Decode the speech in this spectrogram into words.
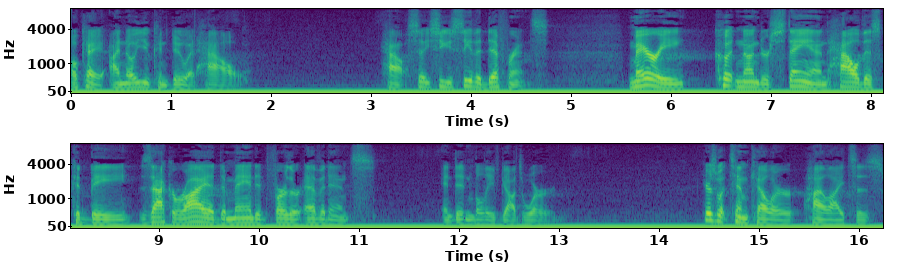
Okay, I know you can do it. How? How? So, so you see the difference. Mary couldn't understand how this could be. Zechariah demanded further evidence and didn't believe God's word. Here's what Tim Keller highlights as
